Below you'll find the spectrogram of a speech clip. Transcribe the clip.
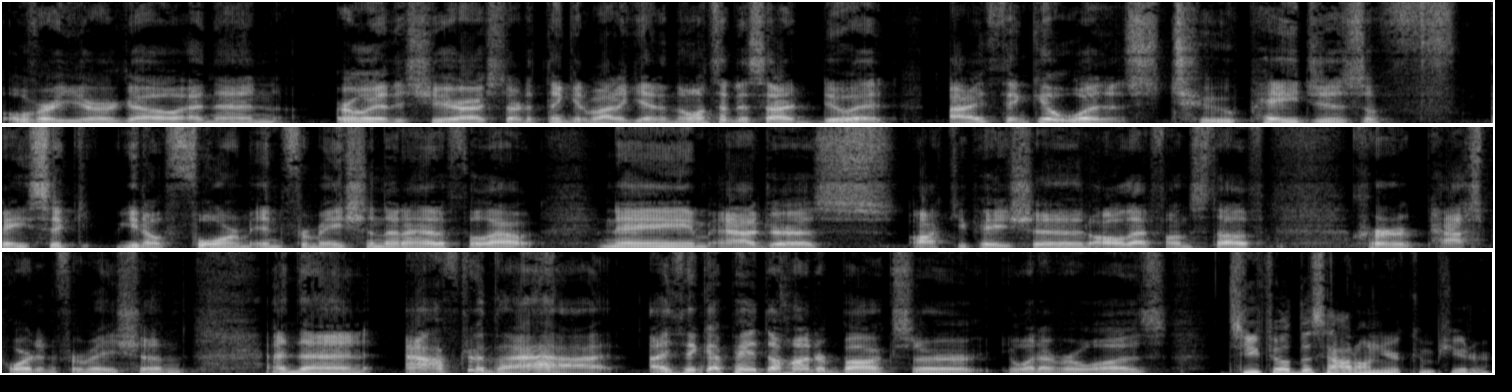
over a year ago and then earlier this year I started thinking about it again and then once I decided to do it, I think it was two pages of basic, you know, form information that I had to fill out. Name, address, occupation, all that fun stuff, current passport information. And then after that, I think I paid the 100 bucks or whatever it was. So you filled this out on your computer?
